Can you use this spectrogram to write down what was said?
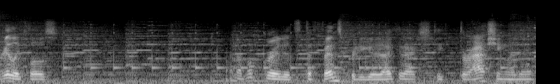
really close. And I've upgraded its defense pretty good. I could actually take thrashing with it.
